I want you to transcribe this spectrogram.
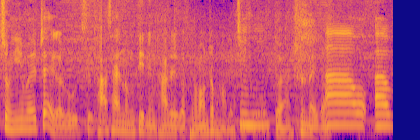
正因为这个如此，他才能奠定他这个票房这么好的基础。嗯对，是哪个？呃呃，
